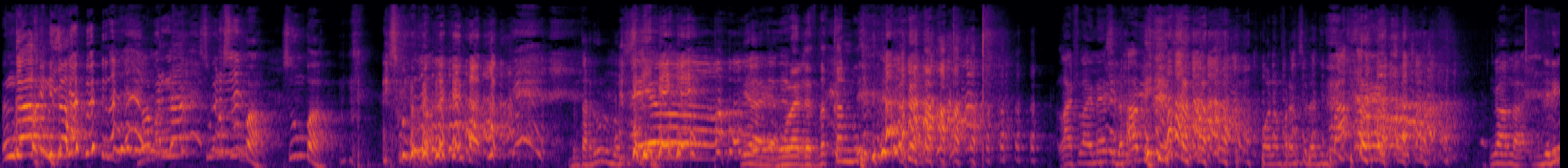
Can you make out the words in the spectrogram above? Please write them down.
Enggak, enggak. Enggak pernah. Sumpah, sumpah. Sumpah. Sumpah. Bentar dulu belum. ayo Iya, iya. Mulai deg-degan, Bu. Lifeline-nya sudah habis. Phone number sudah dipakai. Enggak, enggak. Jadi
